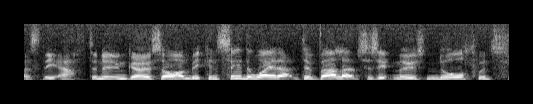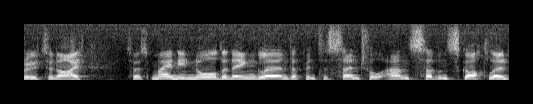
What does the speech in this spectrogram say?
as the afternoon goes on. You can see the way that develops as it moves northwards through tonight. So it's mainly northern England up into central and southern Scotland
